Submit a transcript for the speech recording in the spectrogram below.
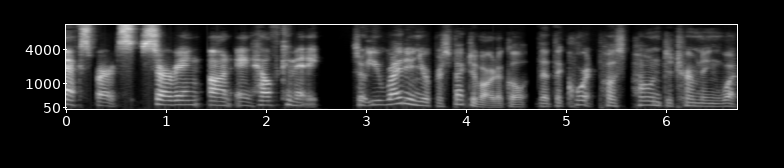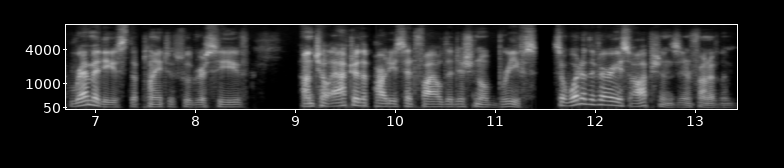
experts serving on a health committee. So you write in your perspective article that the court postponed determining what remedies the plaintiffs would receive until after the parties had filed additional briefs. So what are the various options in front of them?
